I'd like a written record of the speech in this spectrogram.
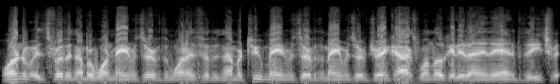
one is for the number one main reserve. The one is for the number two main reserve. Of the main reserve drain cocks. One located on the end of each of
